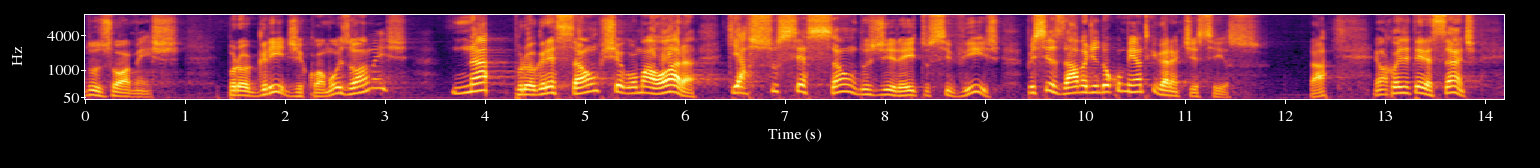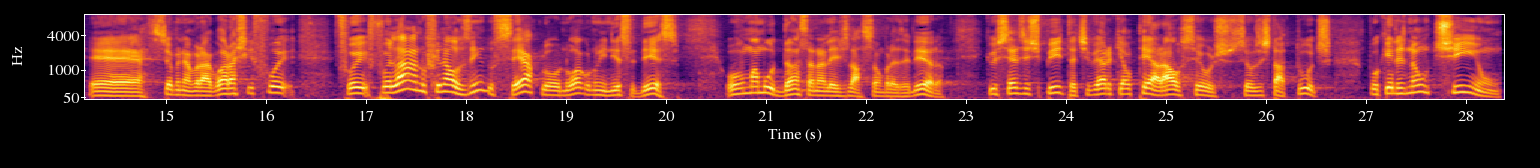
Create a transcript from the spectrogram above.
dos homens progride como os homens, na progressão, chegou uma hora que a sucessão dos direitos civis precisava de documento que garantisse isso. Tá? É uma coisa interessante, é, se eu me lembrar agora, acho que foi, foi, foi lá no finalzinho do século, ou logo no início desse, houve uma mudança na legislação brasileira que os centros espíritas tiveram que alterar os seus, seus estatutos, porque eles não tinham,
